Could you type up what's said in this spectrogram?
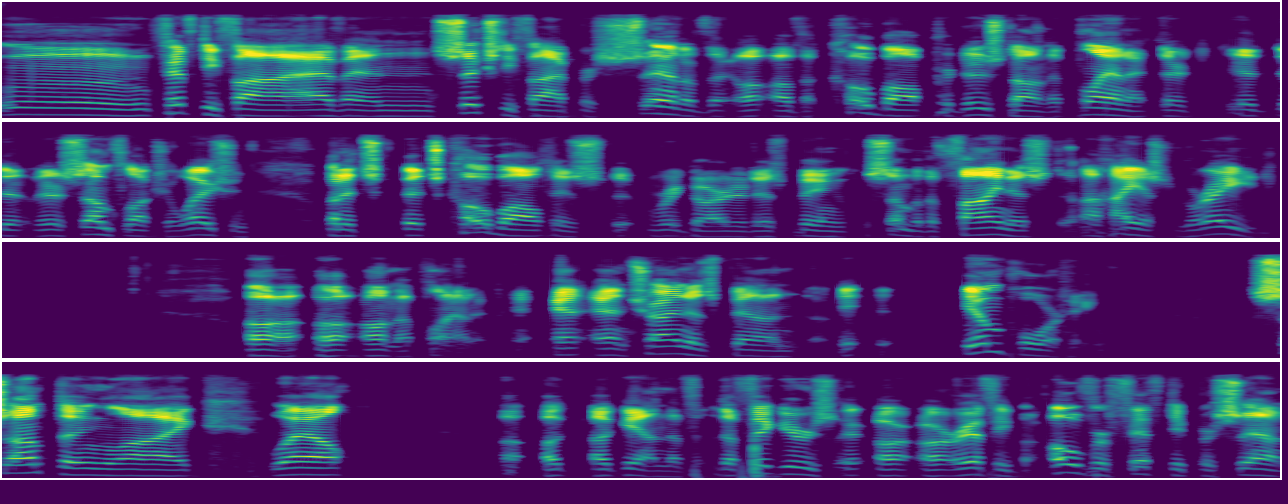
mm, 55 and 65 percent of the of the cobalt produced on the planet. There, it, there's some fluctuation, but its its cobalt is regarded as being some of the finest, uh, highest grade uh, uh, on the planet, and, and China's been importing something like well. Again, the, the figures are, are iffy, but over 50%,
